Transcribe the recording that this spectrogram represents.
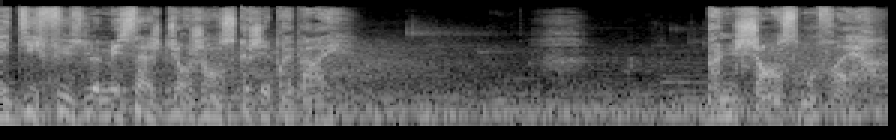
Et diffuse le message d'urgence que j'ai préparé. Bonne chance, mon frère.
